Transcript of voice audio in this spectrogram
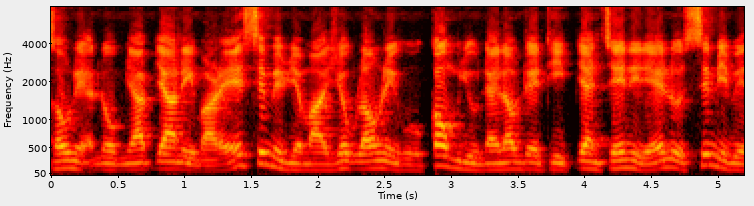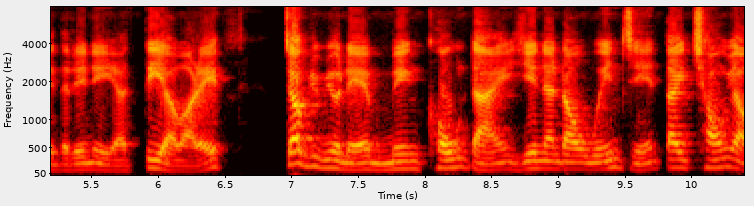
ဆုံးတွေအလွန်များပြားနေပါတယ်စစ်မြေပြင်မှာရုပ်လောင်းတွေကိုကောက်မယူနိုင်လောက်တဲ့အထိပြန်ကျဲနေတယ်လို့စစ်မြေပြင်သတင်းတွေကသိရပါတယ်ကြောက်ပြူမြို့နယ်မင်းခုံးတိုင်ရေနံတောင်ဝင်းကျင်တိုက်ချောင်းရွာ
